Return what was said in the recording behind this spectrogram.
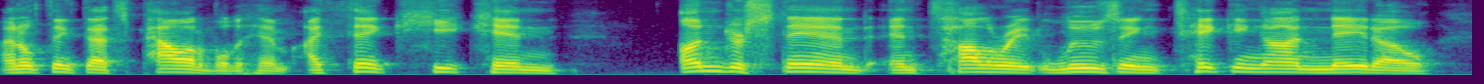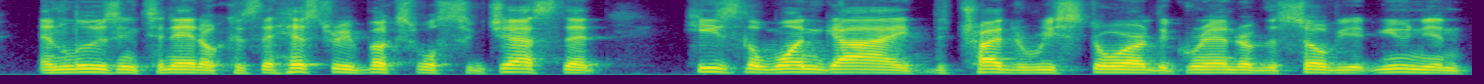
I don't think that's palatable to him. I think he can understand and tolerate losing, taking on NATO and losing to NATO, because the history books will suggest that he's the one guy that tried to restore the grandeur of the Soviet Union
